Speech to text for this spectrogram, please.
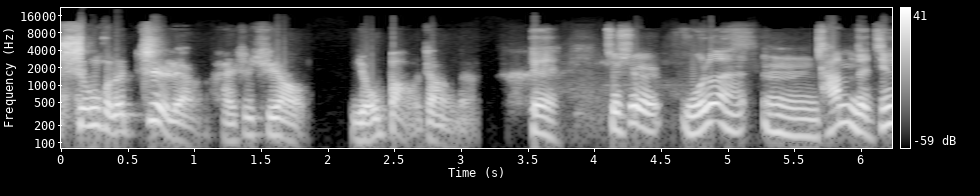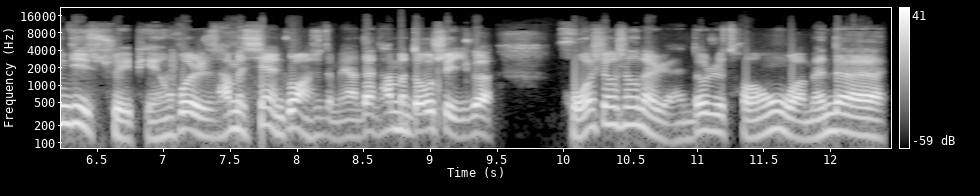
生活的质量还是需要有保障的。对，就是无论嗯他们的经济水平或者是他们现状是怎么样，但他们都是一个活生生的人，都是从我们的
